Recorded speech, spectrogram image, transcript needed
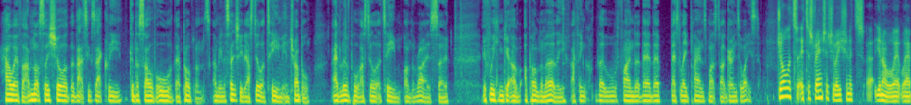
however, I'm not so sure that that's exactly going to solve all of their problems. I mean, essentially, they are still a team in trouble, and Liverpool are still a team on the rise. So, if we can get up, up on them early, I think that we'll find that their their best laid plans might start going to waste. Joel, it's it's a strange situation. It's uh, you know where, where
